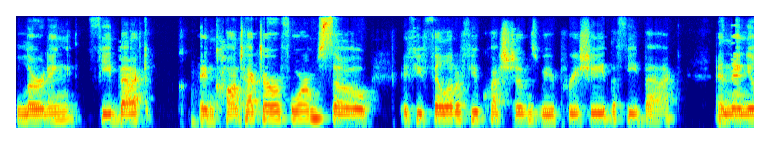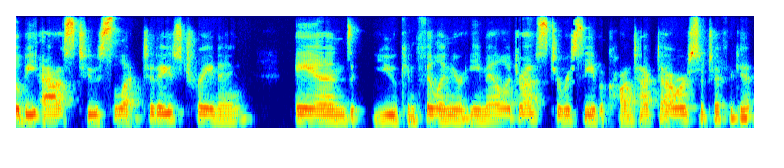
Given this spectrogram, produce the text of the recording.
learning feedback and contact hour form. So if you fill out a few questions, we appreciate the feedback. And then you'll be asked to select today's training and you can fill in your email address to receive a contact hour certificate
